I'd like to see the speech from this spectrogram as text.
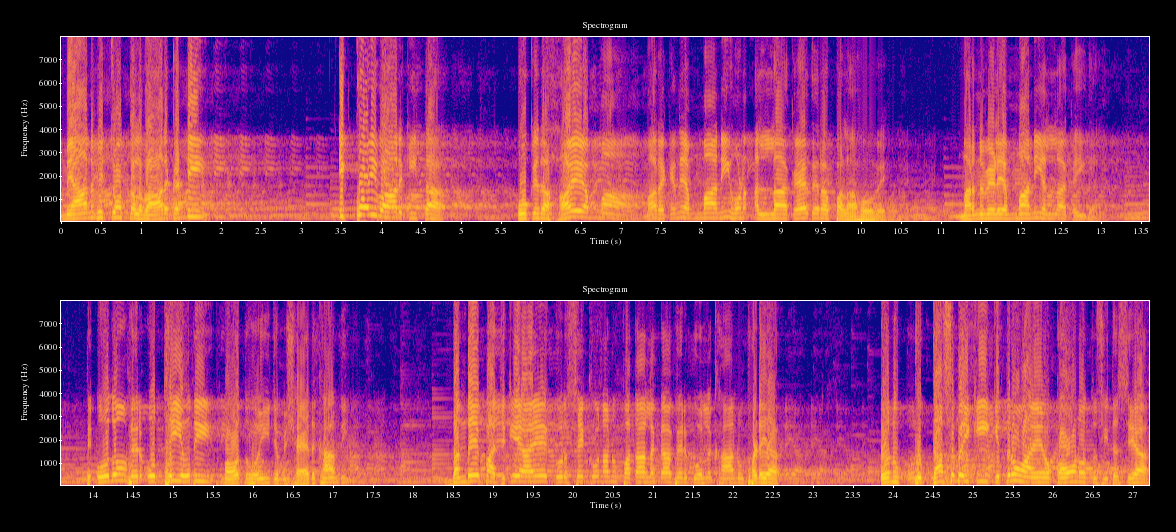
ਮਿਆਨ ਵਿੱਚੋਂ ਤਲਵਾਰ ਕੱਢੀ। ਇੱਕੋ ਹੀ ਵਾਰ ਕੀਤਾ। ਉਹ ਕਹਿੰਦਾ, ਹਾਏ ਅੰਮਾ! ਮਾਰੇ ਕਹਿੰਦੇ, ਅੰਮਾ ਨਹੀਂ ਹੁਣ ਅੱਲਾ ਕਹੇ ਤੇਰਾ ਭਲਾ ਹੋਵੇ। ਮਰਨ ਵੇਲੇ ਅੰਮਾ ਨਹੀਂ ਅੱਲਾ ਕਹੀਦਾ। ਤੇ ਉਦੋਂ ਫਿਰ ਉੱਥੇ ਹੀ ਉਹਦੀ ਮੌਤ ਹੋਈ ਜਮਸ਼ੈਦ ਖਾਨ ਦੀ। ਬੰਦੇ ਭੱਜ ਕੇ ਆਏ, ਗੁਰਸਿੱਖ ਉਹਨਾਂ ਨੂੰ ਪਤਾ ਲੱਗਾ, ਫਿਰ ਗੁੱਲ ਖਾਨ ਨੂੰ ਫੜਿਆ। ਉਹਨੂੰ ਦੱਸ ਬਈ ਕੀ, ਕਿੱਧਰੋਂ ਆਏ ਹੋ, ਕੌਣ ਹੋ, ਤੁਸੀਂ ਦੱਸਿਆ?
